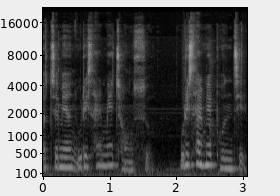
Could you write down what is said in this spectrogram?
어쩌면 우리 삶의 정수, 우리 삶의 본질,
